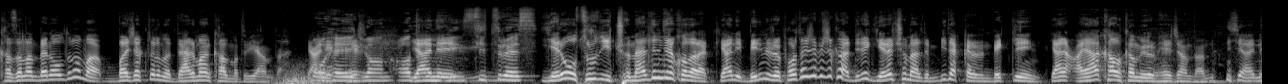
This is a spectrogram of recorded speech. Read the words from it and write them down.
kazanan ben oldum ama bacaklarımda derman kalmadı bir anda. o heyecan, adrenalin, stres. Yere oturdu çömeldim direkt olarak. Yani benim röportaj yapacaklar direkt yere çömeldim. Bir dakika dedim bekleyin. Yani ayağa kalkamıyorum heyecandan. yani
